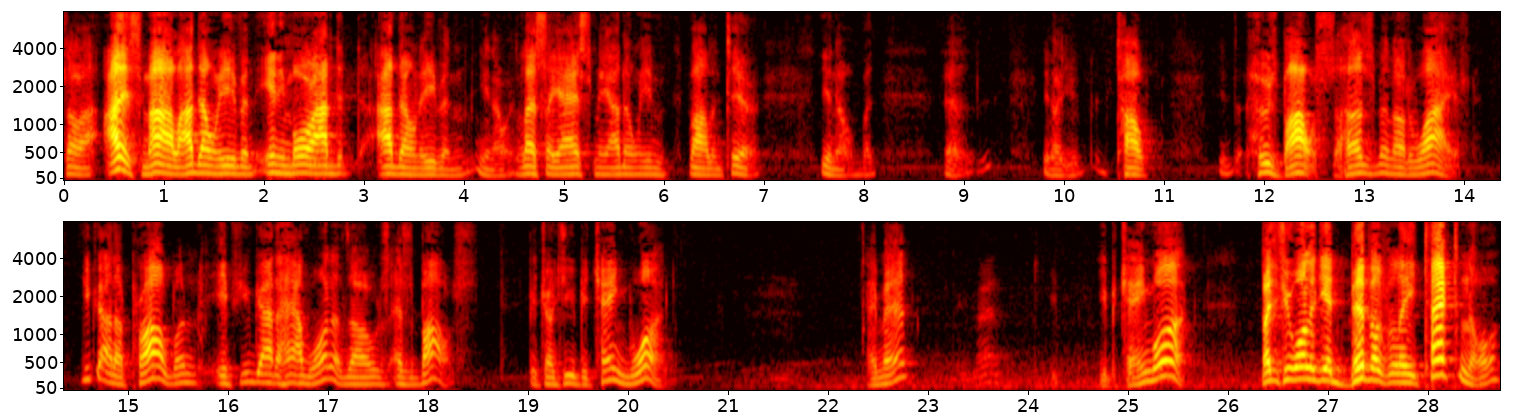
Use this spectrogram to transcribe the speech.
So I, I just smile. I don't even anymore. I, I don't even you know unless they ask me. I don't even volunteer. You know, but uh, you know you talk. Who's boss, the husband or the wife? You got a problem if you got to have one of those as the boss, because you became one. Amen. Amen. You became one. But if you want to get biblically technical,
